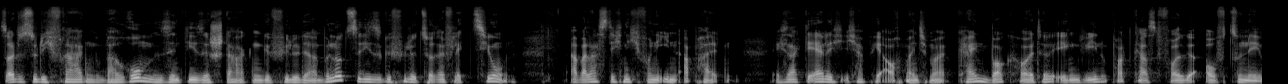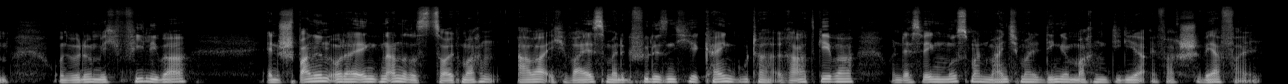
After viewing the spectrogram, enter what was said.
solltest du dich fragen, warum sind diese starken Gefühle da? Benutze diese Gefühle zur Reflexion aber lass dich nicht von ihnen abhalten. Ich sag dir ehrlich, ich habe hier auch manchmal keinen Bock, heute irgendwie eine Podcast-Folge aufzunehmen und würde mich viel lieber entspannen oder irgendein anderes Zeug machen. Aber ich weiß, meine Gefühle sind hier kein guter Ratgeber und deswegen muss man manchmal Dinge machen, die dir einfach schwer fallen.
